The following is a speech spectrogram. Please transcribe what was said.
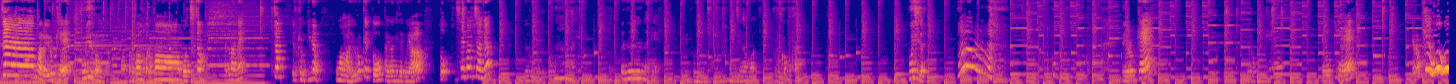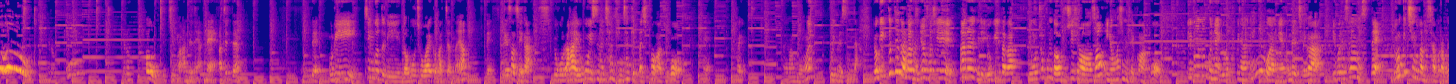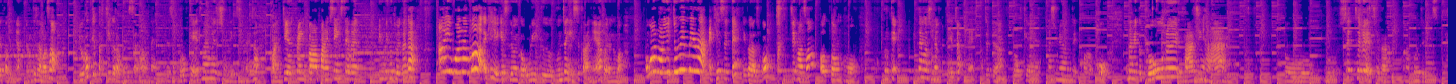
짠! 바로 이렇게 불이 들어옵니다. 바라밤, 바라밤. 멋지죠? 그 다음에 짠! 이렇게 벗기면 와, 이렇게 또 발광이 되고요. 또 세 번째 하면 이렇게 또 은은하게, 은은하게 이렇게 보입니다. 제가 한번 불을 꺼볼까요? 보이시죠? 와! 네, 이렇게? 이렇게? 이렇게? 이렇게? 우우우 이렇게? 이렇게? 오! 지금 안 되네요. 네 어쨌든. 네 우리 친구들이 너무 좋아할 것 같지 않나요? 네 그래서 제가 요거를 아 요거 있으면 참 괜찮겠다 싶어가지고 했습니다. 여기 끝에다가는요 사실 다른 이제 여기다가 용을 조금 더 붙이셔서 이용하시면 될 것 같고 이거는 그냥 이렇게 그냥 햇님 모양이에요. 근데 제가 이번에 사용했을 때 이렇게 친구들한테 잡으라고 했거든요. 이렇게 잡아서 이렇게 딱 찍으라고 했어요. 네, 그래서 그렇게 사용해 주시면 되겠습니다. 그래서 1, 2, 3, 4, 5, 6, 7 빙글빙글 돌다가 I wanna more 이렇게 얘기했을 때 그러니까 우리 그 문장이 있을 거 아니에요? 그러면 막 What are you doing, Mira? 이렇게 했을 때 이거 가지고 탁 찍어서 어떤 뭐 그렇게 사용하시면 되겠죠? 네, 어쨌든 그렇게 하시면 될 것 같고 그 다음에 또 겨울을 맞이한 또 요 세트를 제가 하나 보여드리겠습니다.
